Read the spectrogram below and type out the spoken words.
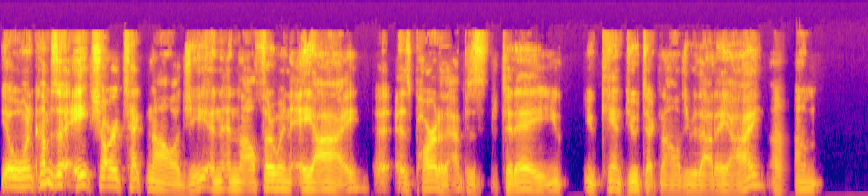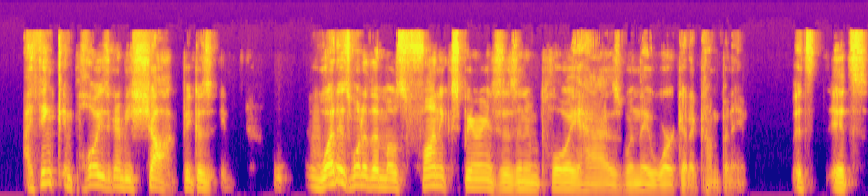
Yeah, well, when it comes to HR technology, and, and I'll throw in AI as part of that, because today you you can't do technology without AI. Um, I think employees are going to be shocked because what is one of the most fun experiences an employee has when they work at a company? It's it's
